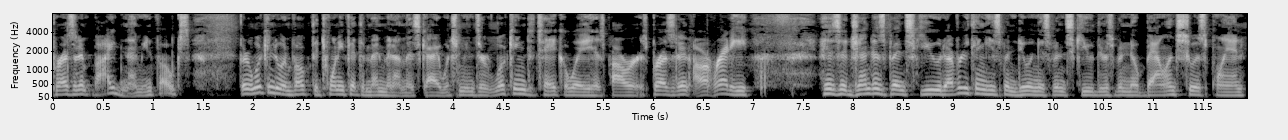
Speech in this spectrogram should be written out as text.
President Biden. I mean, folks, they're looking to invoke the 25th Amendment on this guy, which means they're looking to take away his power as president already. His agenda's been skewed. Everything he's been doing has been skewed. There's been no balance to his plan,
